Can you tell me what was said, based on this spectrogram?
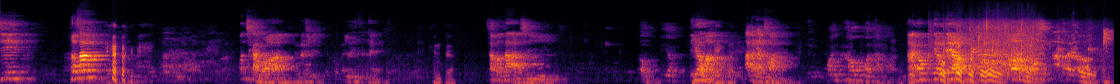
一、二、三。阮即间话，就是因为嘿，天德，差不多答案是哦，第二，第二嘛，天官。啊个念出来，关靠关头。大家讲对哦不对？哦哦，哦哦，了。三宝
